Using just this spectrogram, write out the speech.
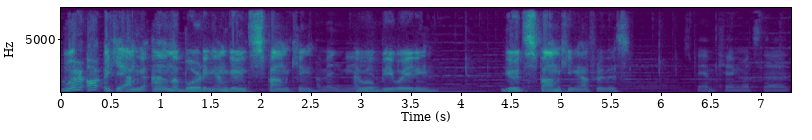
Where are? Okay, I'm. I'm aborting. I'm going to Spam King. I'm in medium. I will be waiting. Go to Spam King after this. Spam King. What's that?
